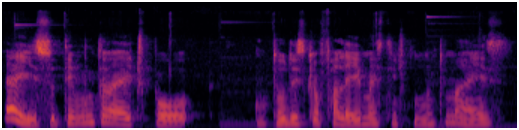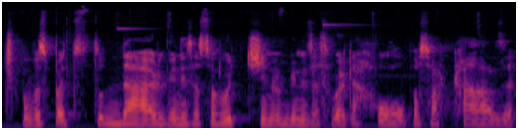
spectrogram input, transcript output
é isso. Tem muito, é, tipo, tudo isso que eu falei, mas tem, tipo, muito mais. Tipo, você pode estudar, organizar sua rotina, organizar seu guarda-roupa, sua casa,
